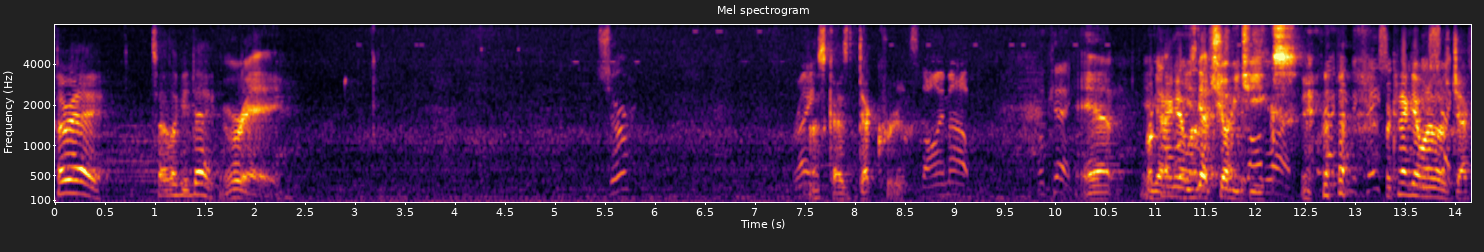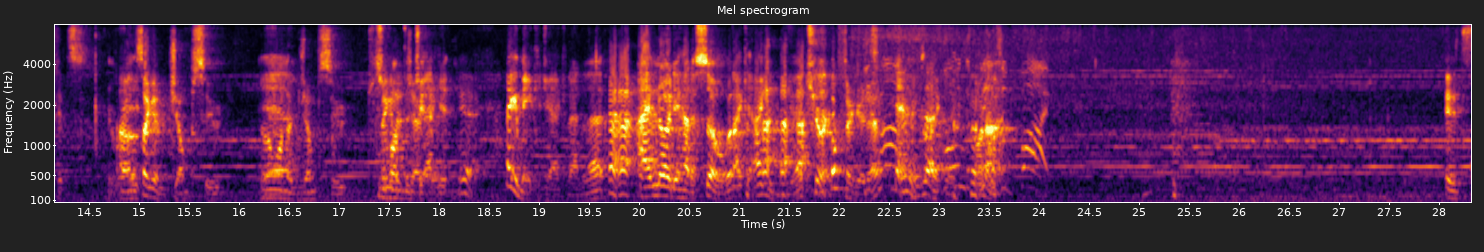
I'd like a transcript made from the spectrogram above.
Hooray! It's our lucky day. Hooray! Sir? Right. This guy's deck crew. Thaw him out. Okay. Yeah, he Where got, get he's one got chubby cheeks. right. Back in the case Where can I get one of those jackets? Right. Oh, it's like a jumpsuit. I don't Yeah. want a jumpsuit. Just want the jacket. Yeah. I can make a jacket out of that. I have no idea how to sew, but I can, I can do that. Sure. I'll figure it out. Yeah, exactly. Why not? It's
